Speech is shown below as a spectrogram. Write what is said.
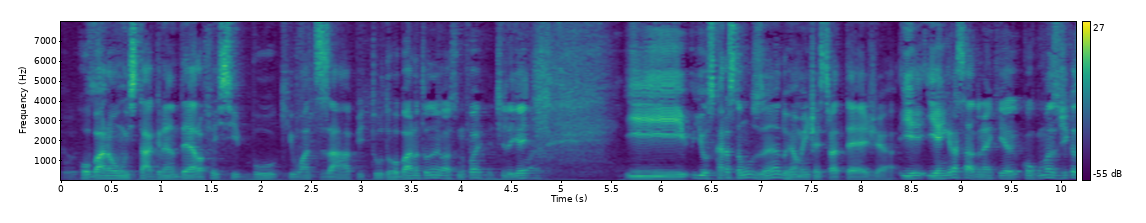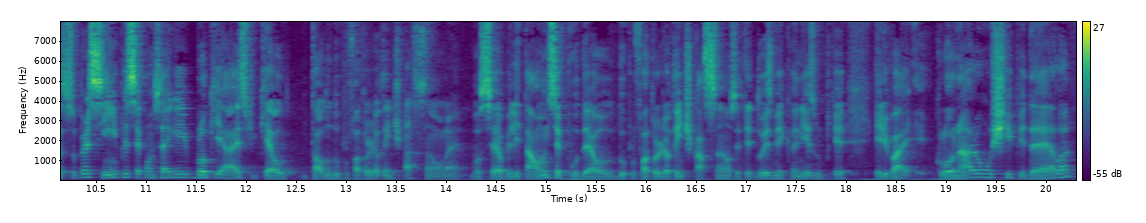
Putz. Roubaram o Instagram dela, Facebook, WhatsApp, tudo. Roubaram todo o negócio, não foi? Eu te liguei. E, e os caras estão usando realmente a estratégia. E, e é engraçado, né? Que com algumas dicas super simples você consegue bloquear esse, que é o tal do duplo fator de autenticação, né? Você habilitar onde você puder o duplo fator de autenticação, você ter dois mecanismos, porque ele vai clonar o chip dela.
